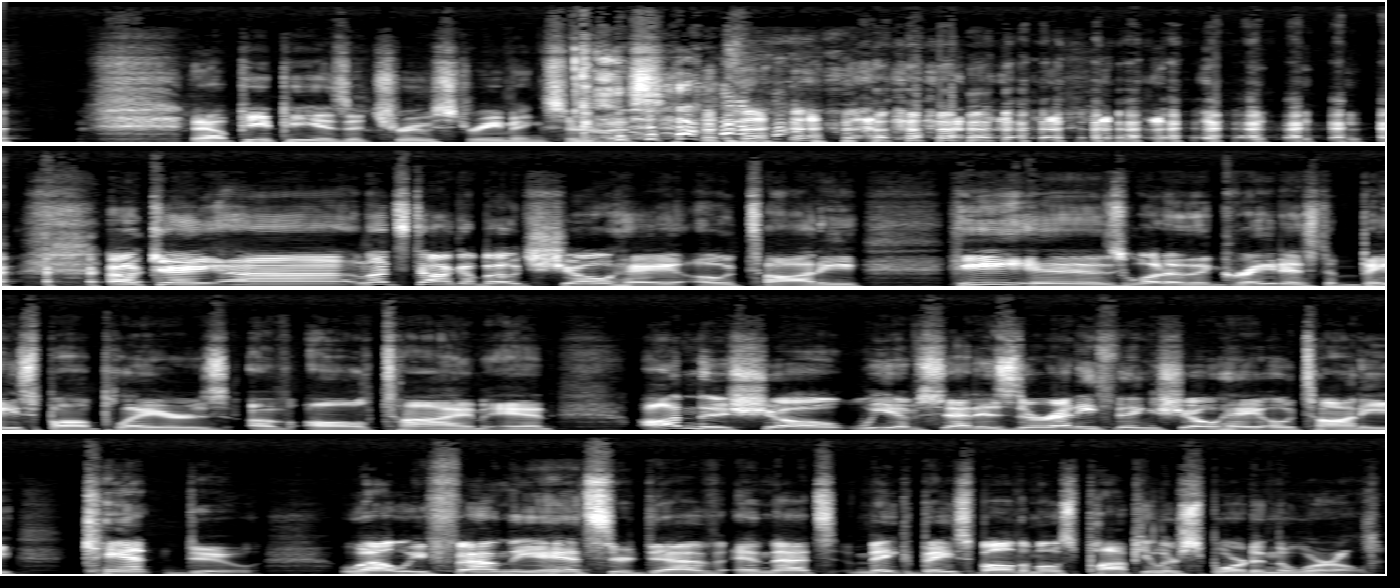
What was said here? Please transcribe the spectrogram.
Now, PP is a true streaming service. okay, uh, let's talk about Shohei Ohtani. He is one of the greatest baseball players of all time. And on this show, we have said, is there anything Shohei Ohtani can't do? Well, we found the answer, Dev, and that's make baseball the most popular sport in the world.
